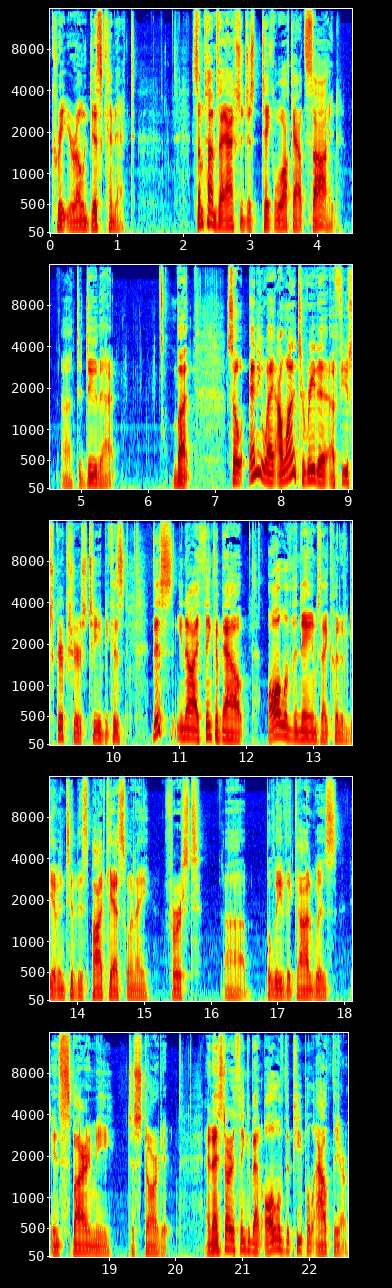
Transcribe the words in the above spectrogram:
create your own disconnect. Sometimes I actually just take a walk outside uh, to do that. But so anyway, I wanted to read a, a, few scriptures to you because this, you know, I think about all of the names I could have given to this podcast when I first uh, believed that God was inspiring me to start it. And I started thinking about all of the people out there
